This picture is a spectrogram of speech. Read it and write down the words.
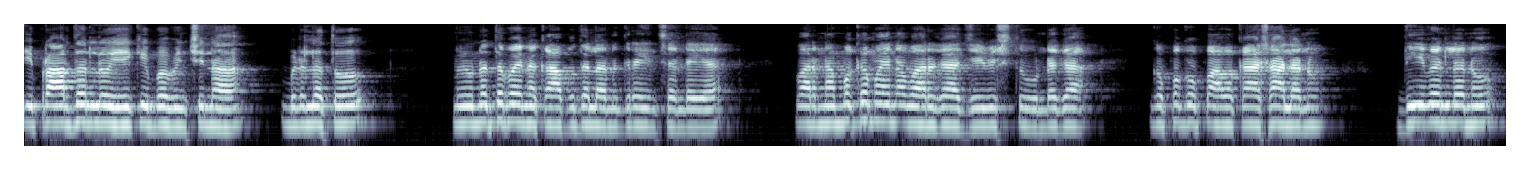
ఈ ప్రార్థనలో ఏకీభవించిన బిడలతో మీ ఉన్నతమైన కాపుదల అనుగ్రహించండి అయ్యా. వారు నమ్మకమైన వారుగా జీవిస్తూ ఉండగా గొప్ప గొప్ప అవకాశాలను దీవెనలను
